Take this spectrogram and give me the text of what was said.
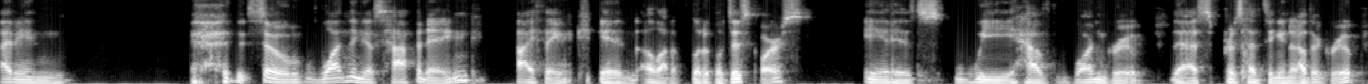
I mean, so one thing that's happening I think, in a lot of political discourse is we have one group that's presenting another group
